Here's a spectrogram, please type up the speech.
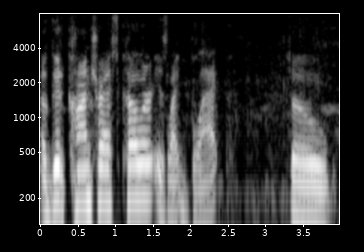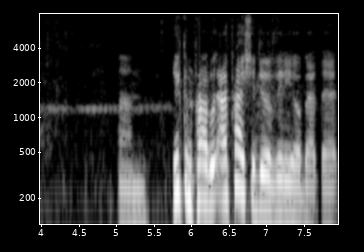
a good contrast color is like black. So um, you can probably, I probably should do a video about that.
